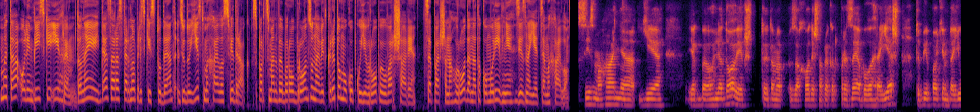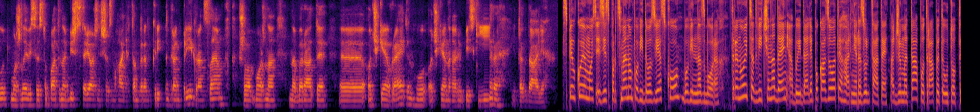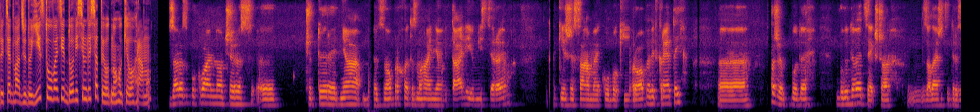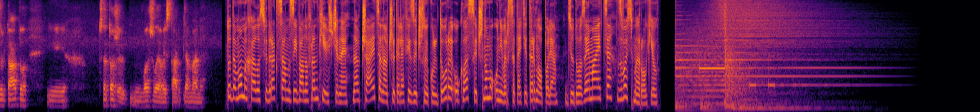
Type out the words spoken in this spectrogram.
Мета Олімпійські ігри. До неї йде зараз тернопільський студент, дзюдоїст Михайло Свідрак. Спортсмен виборов бронзу на відкритому Кубку Європи у Варшаві. Це перша нагорода на такому рівні, зізнається Михайло. ці змагання є якби оглядові. Якщо ти там заходиш, наприклад, призи або виграєш, тобі потім дають можливість виступати на більш серйозніших змаганнях. Там гран-прі, гран-слем, що можна набирати е, очки в рейтингу, очки на Олімпійські ігри і так далі. Спілкуємось зі спортсменом по відеозв'язку, бо він на зборах. Тренується двічі на день, аби й далі показувати гарні результати. Адже мета потрапити у топ 32 дзюдоїсту у вазі до 81 кілограму. Зараз буквально через е, 4 дня будуть знову проходити змагання в Італії, в місті Рим. Такий же самий Кубок Європи відкритий. Е, теж буде, буду дивитися, якщо залежить від результату, і це теж важливий старт для мене. Додамо, Михайло Свідрак сам з Івано-Франківщини. Навчається на вчителя фізичної культури у класичному університеті Тернополя. Дзюдо займається з восьми років.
